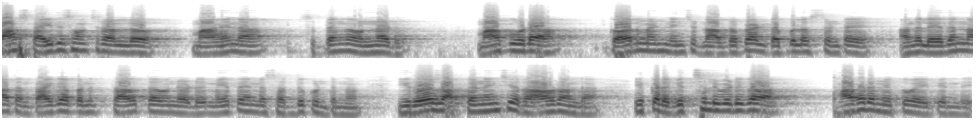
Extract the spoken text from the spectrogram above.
లాస్ట్ ఐదు సంవత్సరాల్లో మా ఆయన శుద్ధంగా ఉన్నాడు. మాకు కూడా గవర్నమెంట్ నుంచి నాలుగు రూపాయలు డబ్బులు వస్తుంటే అందులో ఏదన్నా అతను తాగే పని తాగుతూ ఉన్నాడు మిగతా మేము సర్దుకుంటున్నాం. ఈరోజు అక్కడి నుంచి రావడంలా ఇక్కడ విచ్చలవిడిగా తాగడం ఎక్కువైపోయింది.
